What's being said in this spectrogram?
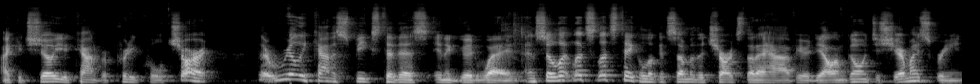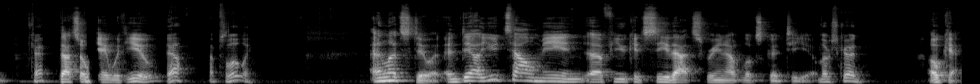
I could show you kind of a pretty cool chart that really kind of speaks to this in a good way. And so let, us let's, let's take a look at some of the charts that I have here, Dale. I'm going to share my screen. Okay. That's okay with you. Yeah, absolutely. And let's do it. And Dale, you tell me uh, if you could see that screen up looks good to you. Looks good. Okay.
